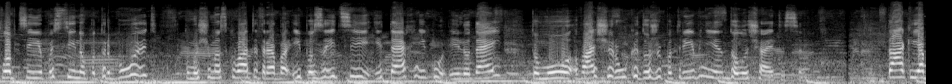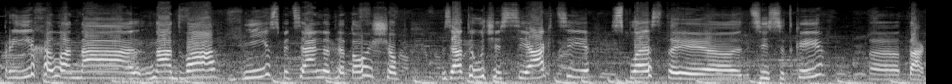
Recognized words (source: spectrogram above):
Хлопці її постійно потребують, тому що маскувати треба і позиції, і техніку, і людей. Тому ваші руки дуже потрібні. Долучайтеся. Так, я приїхала на, на два дні спеціально для того, щоб взяти участь в цій акції, сплести е, ці сітки. Е, так.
